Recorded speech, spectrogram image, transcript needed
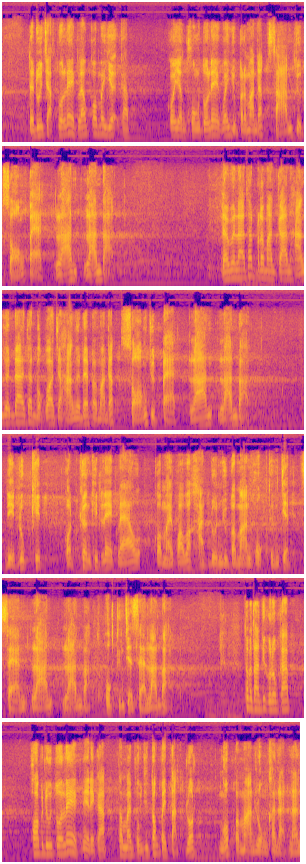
ๆ แต่ดูจากตัวเลขแล้วก็ไม่เยอะครับ ก็ยังคงตัวเลขไว้อยู่ประมาณนัก 3.28 ล้านล้านบาท แต่เวลาท่านประมาณการหาเงินได้ ท่านบอกว่าจะหาเงินได้ประมาณนัก 2.8 ล้านล้านบาท ดีดลูกคิดกดเครื่องคิดเลขแล้ว ก็หมายความว่าขาดดุลอยู่ประมาณ 6-7 แสนล้านล้านบาท 6-7 แสนล้านบาทท่านประธานที่เคารพครับ พอไปดูตัวเลขเนี่ยนะครับทำไมผมจึงต้องไปตัดลดงบประมาณลงขนาดนั้น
